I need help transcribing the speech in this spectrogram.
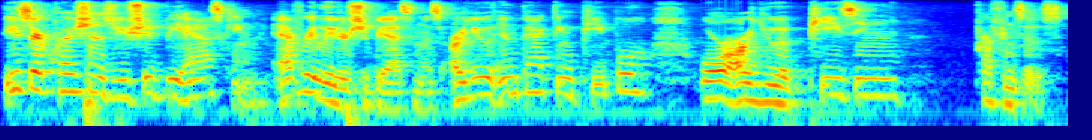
These are questions you should be asking. Every leader should be asking this. Are you impacting people or are you appeasing preferences.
